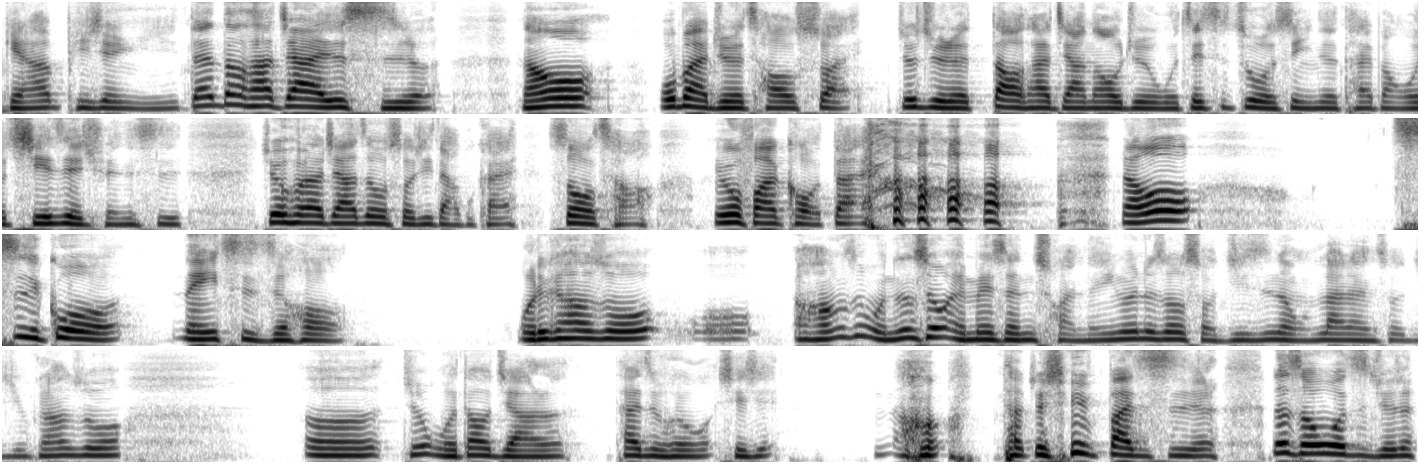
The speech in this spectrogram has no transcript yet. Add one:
给他披件雨衣，但到他家还是湿了。然后我本来觉得超帅，就觉得到他家，然后我觉得我这次做的事情真的太棒，我鞋子也全湿。就回到家之后，手机打不开，受潮，因为我放口袋。然后试过那一次之后，我就跟他说，我好像是我那时候 MSN 传的，因为那时候手机是那种烂烂手机。我跟他说，呃，就我到家了，他一直回我谢谢。然后他就去办事了。那时候我只觉得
